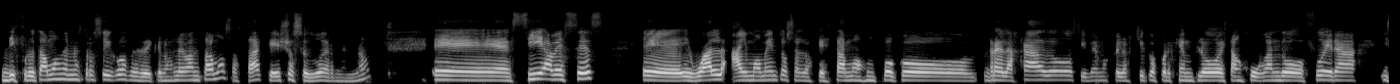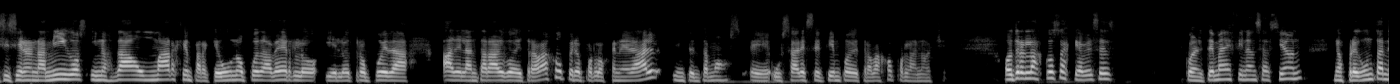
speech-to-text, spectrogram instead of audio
disfrutamos de nuestros hijos desde que nos levantamos hasta que ellos se duermen, ¿no? Eh, sí, a veces eh, igual hay momentos en los que estamos un poco relajados y vemos que los chicos, por ejemplo, están jugando fuera y se hicieron amigos y nos da un margen para que uno pueda verlo y el otro pueda adelantar algo de trabajo, pero por lo general intentamos eh, usar ese tiempo de trabajo por la noche. Otra de las cosas que a veces con el tema de financiación, nos preguntan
